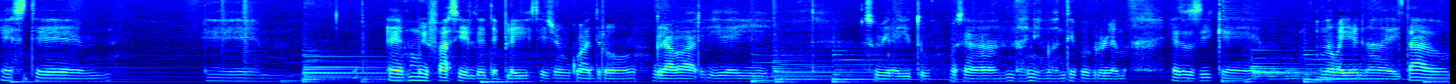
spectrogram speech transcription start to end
este eh, es muy fácil desde PlayStation 4 grabar y de ahí subir a YouTube o sea no hay ningún tipo de problema eso sí que no va a ir nada editado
